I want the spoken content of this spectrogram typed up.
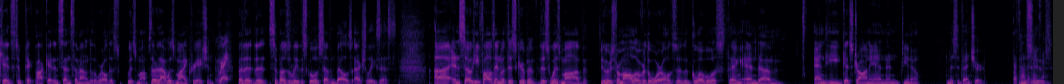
kids to pickpocket and sends them out into the world as whiz mobs. There, that was my creation. Right. But the, the supposedly the School of Seven Bells actually exists. Uh, and so he falls in with this group of this whiz mob who is from all over the world, so the globalist thing, and um, and he gets drawn in, and you know, misadventure That sounds ensues. amazing.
